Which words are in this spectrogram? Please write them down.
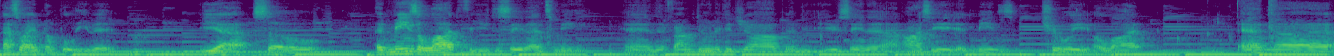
That's why I don't believe it. Yeah, so it means a lot for you to say that to me. And if I'm doing a good job and you're saying that, honestly, it means truly a lot. And uh,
